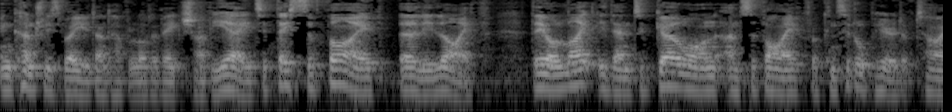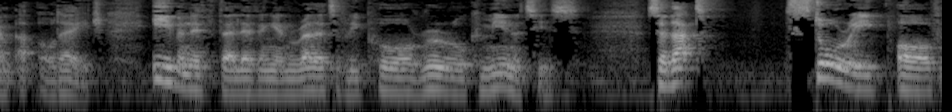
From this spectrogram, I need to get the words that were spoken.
in countries where you don't have a lot of HIV/AIDS, if they survive early life, they are likely then to go on and survive for a considerable period of time at old age, even if they're living in relatively poor rural communities. So that story of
